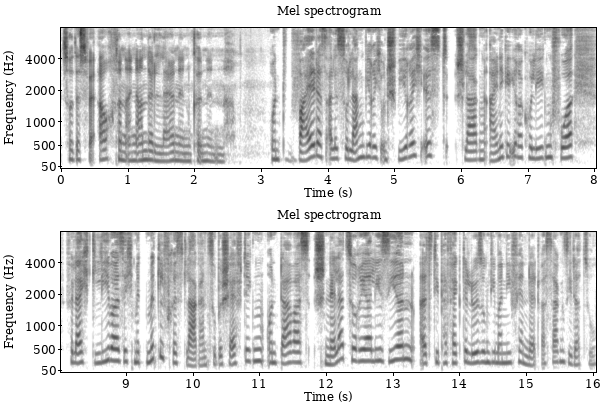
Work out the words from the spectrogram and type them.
so dass wir auch voneinander lernen können. Und weil das alles so langwierig und schwierig ist, schlagen einige ihrer Kollegen vor, vielleicht lieber sich mit Mittelfristlagern zu beschäftigen und da was schneller zu realisieren als die perfekte Lösung, die man nie findet. Was sagen Sie dazu?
